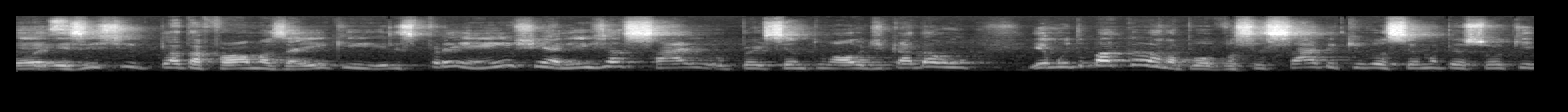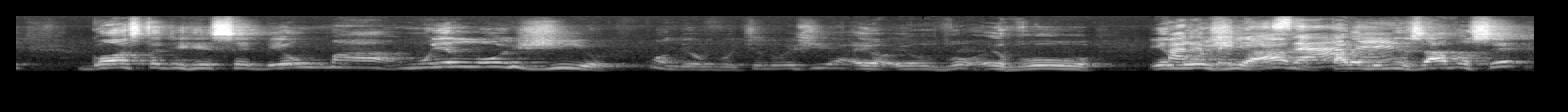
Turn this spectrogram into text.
é, existe plataformas aí que eles preenchem ali e já sai o percentual de cada um. E é muito bacana, pô. Você sabe que você é uma pessoa que gosta de receber uma, um elogio. Quando eu vou te elogiar, eu, eu, vou, eu vou elogiar, parabenizar, parabenizar né? você.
